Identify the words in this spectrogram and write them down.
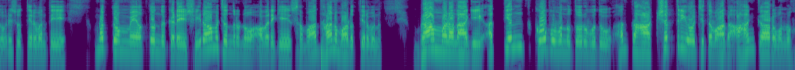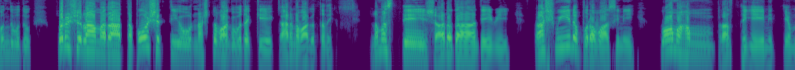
ತೋರಿಸುತ್ತಿರುವಂತೆಯೇ ಮತ್ತೊಮ್ಮೆ ಮತ್ತೊಂದು ಕಡೆ ಶ್ರೀರಾಮಚಂದ್ರನು ಅವರಿಗೆ ಸಮಾಧಾನ ಮಾಡುತ್ತಿರುವನು. ಬ್ರಾಹ್ಮಣನಾಗಿ ಅತ್ಯಂತ ಕೋಪವನ್ನು ತೋರುವುದು, ಅಂತಹ ಕ್ಷತ್ರಿಯೋಚಿತವಾದ ಅಹಂಕಾರವನ್ನು ಹೊಂದುವುದು ಪರಶುರಾಮರ ತಪೋಶಕ್ತಿಯು ನಷ್ಟವಾಗುವುದಕ್ಕೆ ಕಾರಣವಾಗುತ್ತದೆ. ನಮಸ್ತೆ ಶಾರದಾ ದೇವಿ ಕಾಶ್ಮೀರ ಪುರವಾಸಿನಿ ತ್ವಾಮಹಂ ಪ್ರಾರ್ಥೆಯೇ ನಿತ್ಯಂ,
